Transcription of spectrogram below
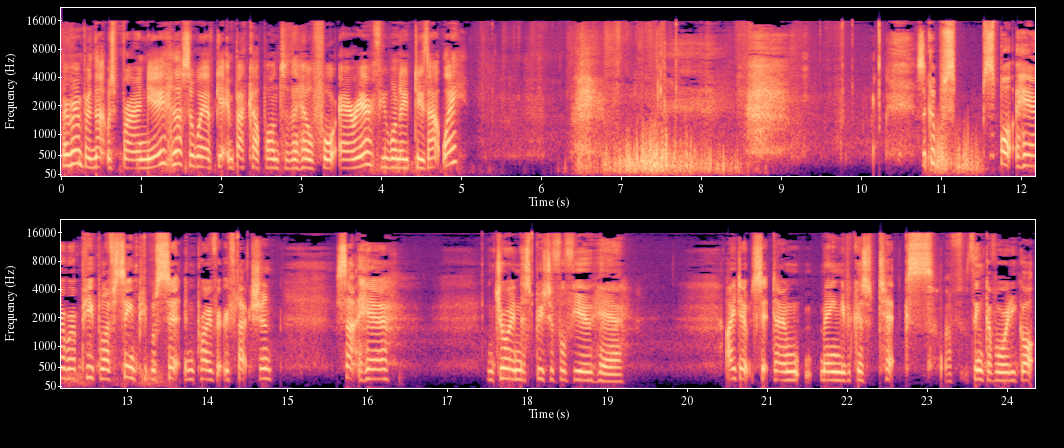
I remember that was brand new. That's a way of getting back up onto the Hill Fort area if you want to do that way. It's a good spot here where people, I've seen people sit in private reflection. Sat here, enjoying this beautiful view here. I don't sit down mainly because of ticks. I think I've already got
